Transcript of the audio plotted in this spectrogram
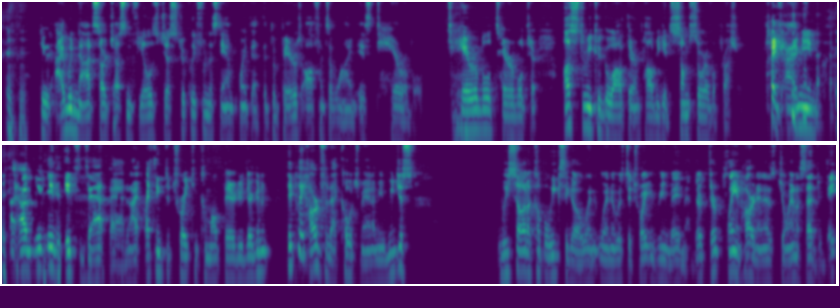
dude, I would not start Justin Fields just strictly from the standpoint that, that the Bears offensive line is terrible, mm-hmm. terrible, terrible, terrible. Us three could go out there and probably get some sort of a pressure. Like, I mean, I, I, it, it, it's that bad, and I, I think Detroit can come out there, dude. They're gonna they play hard for that coach, man. I mean, we just we saw it a couple weeks ago when when it was Detroit and Green Bay, man. They're they're playing hard, and as Joanna said, dude, they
